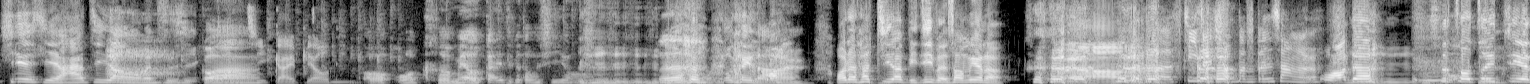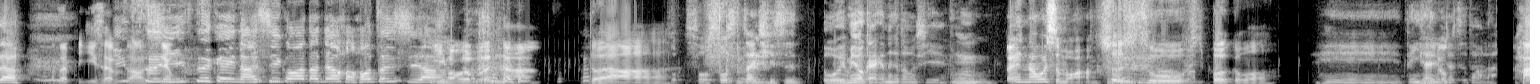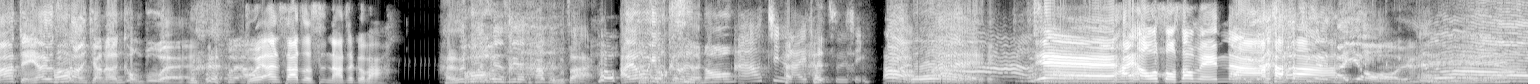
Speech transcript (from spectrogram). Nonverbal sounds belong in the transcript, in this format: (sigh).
谢谢阿纪让我们吃西瓜忘。记改标题，哦，我可没有改这个东西哦，嗯我们都可以拿哎。完了，他记在笔记本上面了。对啊，呃记在小本本上了。完了，嗯，是做这一届的。我的笔记本一上先次一次可以拿西瓜，大家好好珍惜啊！以后都不能拿。(laughs) 对啊，说说说实在，其实我也没有改那个东西。嗯，哎，那为什么啊？这是出 bug 吗？嘿，等一下你们就知道了。哈，等一下就知道你讲的很恐怖哎。(laughs) 不会暗杀者是拿这个吧？还是关键是因为他不在。(laughs) 哎呦，有可能哦。还要进来就执行。啊，对，耶，还好我手上没拿。他进来才有。(laughs)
